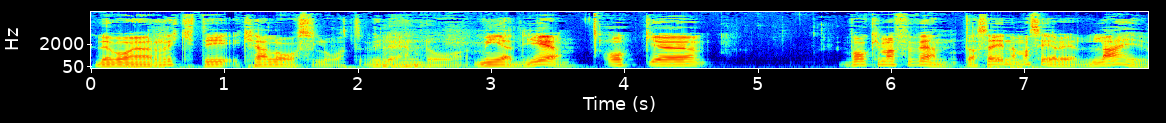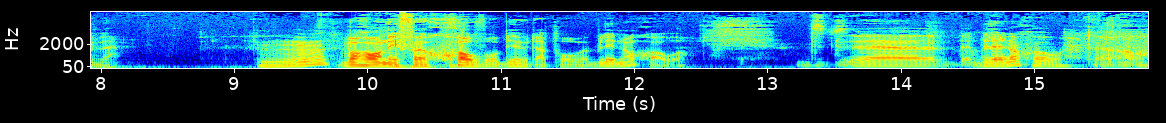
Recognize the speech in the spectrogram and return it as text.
Det var en riktig kalaslåt vill jag ändå medge. Och eh, vad kan man förvänta sig när man ser er live? Mm. Vad har ni för show att bjuda på? Blir det någon show? Eh, blir det någon show? Ja.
